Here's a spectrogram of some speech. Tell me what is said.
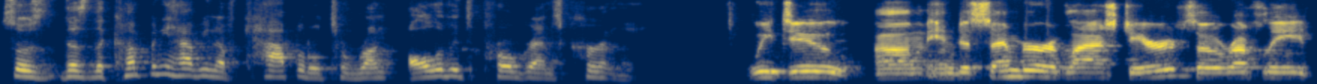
So, is, does the company have enough capital to run all of its programs currently? We do. Um, in December of last year, so roughly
